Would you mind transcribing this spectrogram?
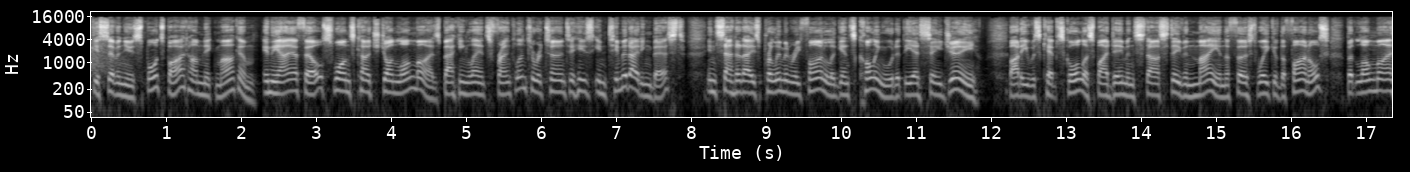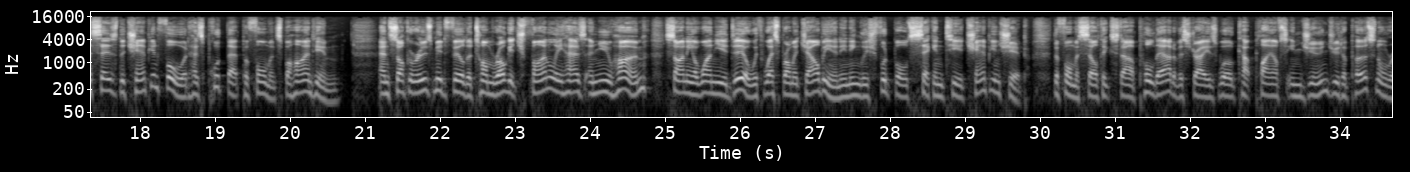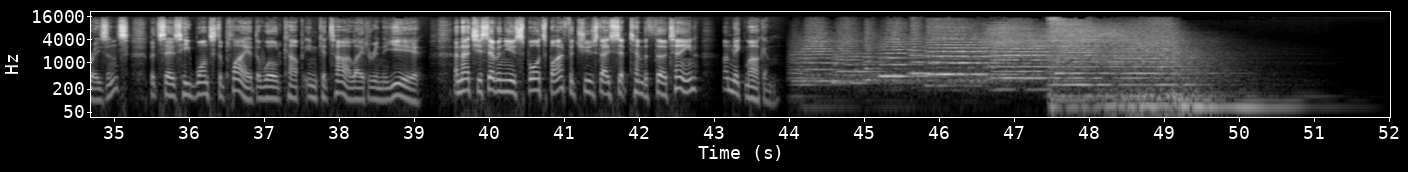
With your 7 News Sports Byte, I'm Nick Markham. In the AFL, Swans coach John Longmire's backing Lance Franklin to return to his intimidating best in Saturday's preliminary final against Collingwood at the SCG. He was kept scoreless by Demons star Steven May in the first week of the finals, but Longmire says the champion forward has put that performance behind him. And Socceroos midfielder Tom Rogic finally has a new home, signing a one year deal with West Bromwich Albion in English football's second tier championship. The former Celtic star pulled out of Australia's World Cup playoffs in June due to personal reasons, but says he wants to play at the World Cup in Qatar later in the year. And that's your 7 News Sports Byte for Tuesday, September 13. I'm Nick Markham.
